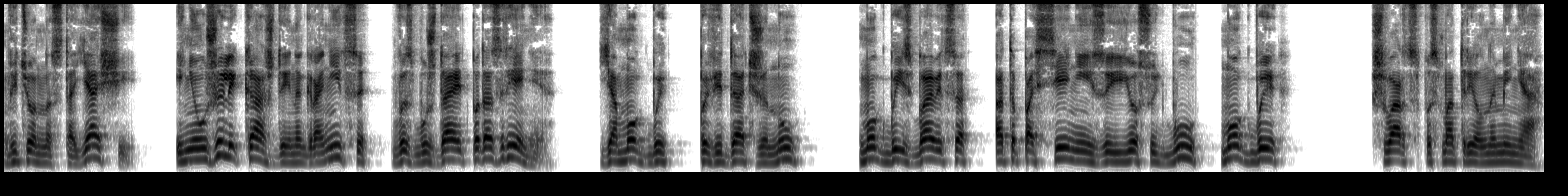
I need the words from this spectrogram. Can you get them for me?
Ведь он настоящий, и неужели каждый на границе возбуждает подозрения? Я мог бы повидать жену, мог бы избавиться от опасений за ее судьбу, мог бы... Шварц посмотрел на меня.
